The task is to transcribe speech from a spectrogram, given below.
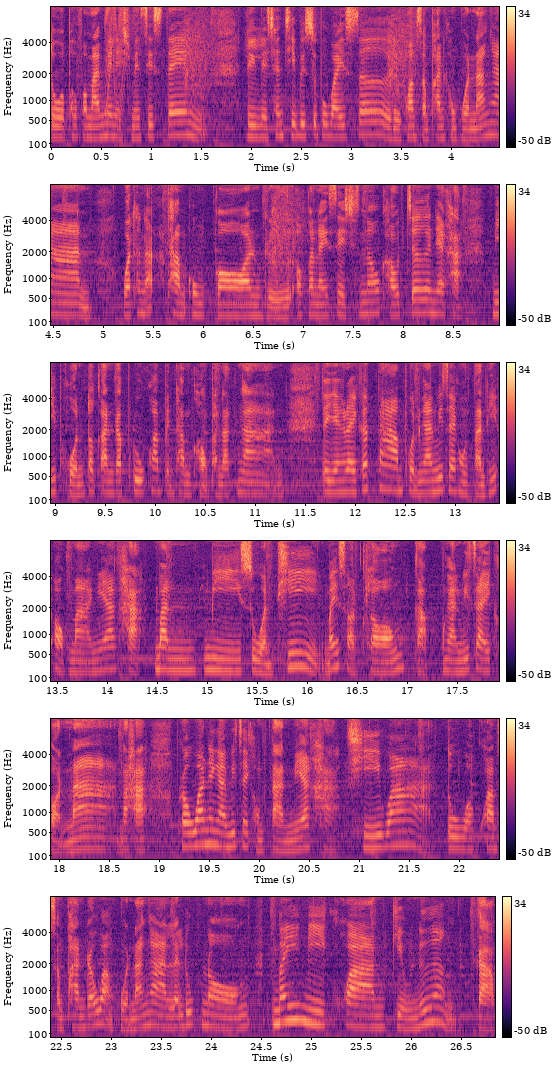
ตัว performance management system relationship with supervisor หรือความสัมพันธ์ของหัวหน้างาน วัฒนธรรมองค์กร หรือ organizational culture เนี่ยค่ะมีผลต่อการรับรู้ความเป็นธรรมของพนักงาน แต่อย่างไรก็ตามผลงานวิจัยของตันที่ออกมาเนี่ยค่ะมันมีส่วนที่ไม่สอดคล้องกับงานวิจัยก่อนหน้านะคะ เพราะว่าในงานวิจัยของตันเนี่ยค่ะชว่าตัวความสัมพันธ์ระหว่างหัวหน้างานและลูกน้อง ไม่มีความเกี่ยวเนื่องกับ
